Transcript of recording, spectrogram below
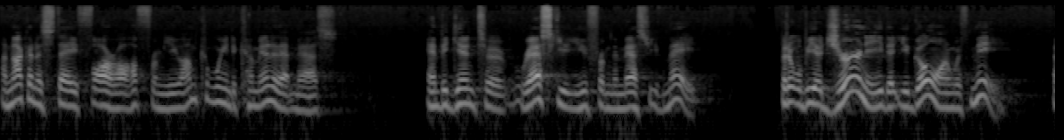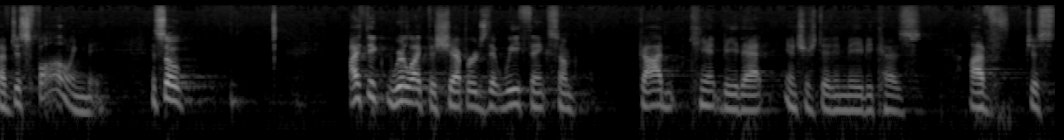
I'm not going to stay far off from you. I'm willing to come into that mess and begin to rescue you from the mess you've made. But it will be a journey that you go on with me of just following me. And so I think we're like the shepherds that we think some God can't be that interested in me because I've just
